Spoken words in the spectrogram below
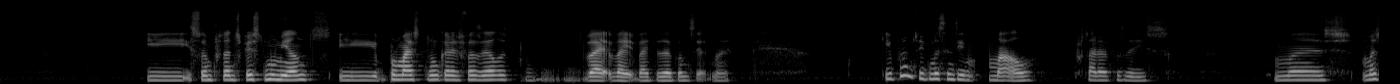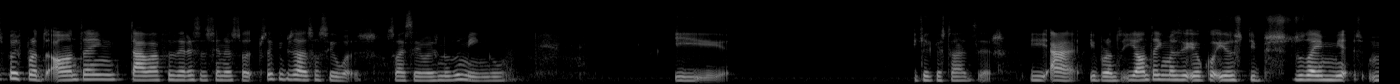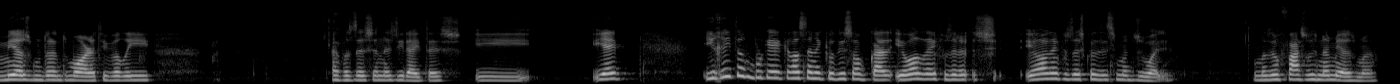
E são importantes para este momento e por mais que tu não queiras fazê-las, vai, vai, vai de acontecer, não é? E pronto, fico-me a sentir mal por estar a fazer isso. Mas, mas depois, pronto, ontem estava a fazer essas cenas todas. Por isso é que o episódio só saiu hoje. Só vai ser hoje no domingo. E. O que é que eu estava a dizer? E, ah, e pronto, e ontem, mas eu, eu tipo, estudei me mesmo durante uma hora, estive ali a fazer as cenas direitas e. E é. Irrita-me porque é aquela cena que eu disse há bocado. Eu odeio fazer. Eu odeio fazer as coisas em cima do joelho. Mas eu faço-as na mesma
